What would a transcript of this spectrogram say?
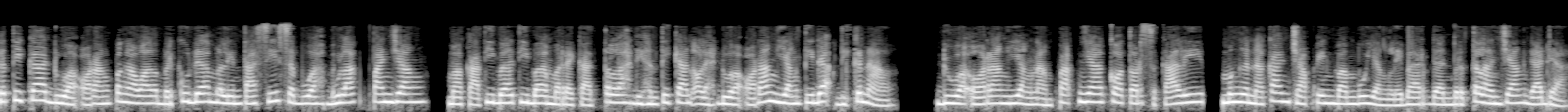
Ketika dua orang pengawal berkuda melintasi sebuah bulak panjang, maka tiba-tiba mereka telah dihentikan oleh dua orang yang tidak dikenal. Dua orang yang nampaknya kotor sekali, mengenakan caping bambu yang lebar dan bertelanjang dada.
